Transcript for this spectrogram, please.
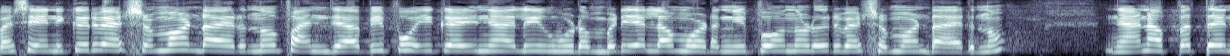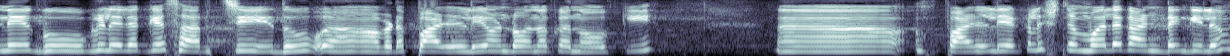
പക്ഷേ എനിക്കൊരു വിഷമം ഉണ്ടായിരുന്നു. പഞ്ചാബിൽ പോയി കഴിഞ്ഞാൽ ഈ ഉടമ്പടിയെല്ലാം മുടങ്ങിപ്പോകുന്നുള്ളൊരു വിഷമം ഉണ്ടായിരുന്നു. ഞാൻ അപ്പം തന്നെ ഗൂഗിളിലൊക്കെ സെർച്ച് ചെയ്തു അവിടെ പള്ളി ഉണ്ടോ എന്നൊക്കെ നോക്കി. പള്ളിയൊക്കെ ഇഷ്ടംപോലെ കണ്ടെങ്കിലും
